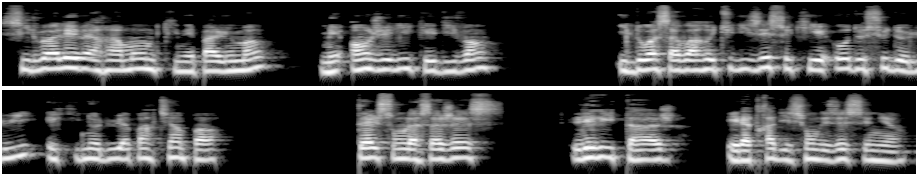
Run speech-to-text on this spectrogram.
S'il veut aller vers un monde qui n'est pas humain, mais angélique et divin, il doit savoir utiliser ce qui est au-dessus de lui et qui ne lui appartient pas. Tels sont la sagesse, l'héritage et la tradition des Esséniens.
